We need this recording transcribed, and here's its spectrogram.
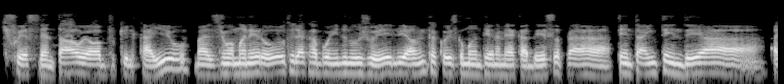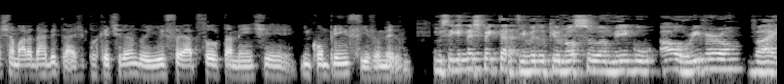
que foi acidental, é óbvio que ele caiu, mas de uma maneira ou outra ele acabou indo no joelho e a única coisa que eu mantenho na minha cabeça cabeça para tentar entender a, a chamada da arbitragem, porque tirando isso é absolutamente incompreensível mesmo. Vamos na expectativa do que o nosso amigo Al Riveron vai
